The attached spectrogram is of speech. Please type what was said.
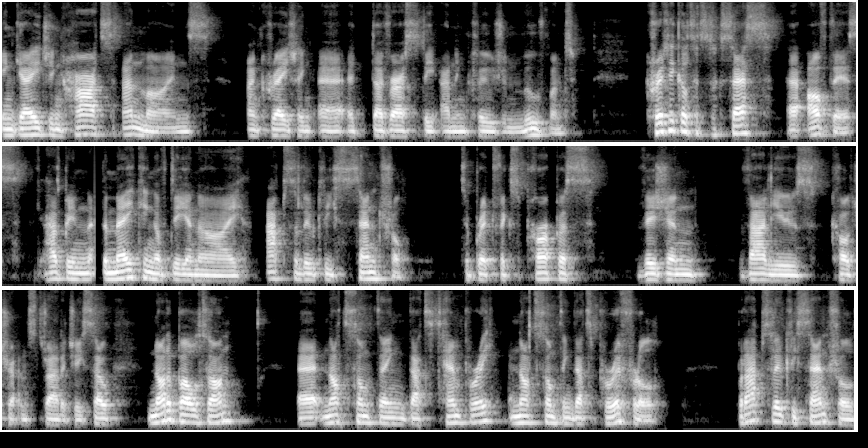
engaging hearts and minds and creating a, a diversity and inclusion movement. Critical to the success uh, of this has been the making of D&I absolutely central to Britvic's purpose, vision, values, culture, and strategy. So, not a bolt on, uh, not something that's temporary, not something that's peripheral, but absolutely central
